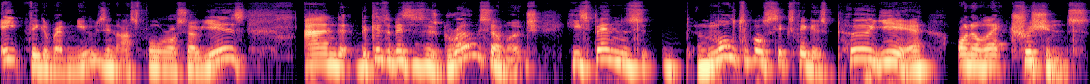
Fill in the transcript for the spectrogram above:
eight figure revenues in the last four or so years. And because the business has grown so much, he spends multiple six figures per year on electricians,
